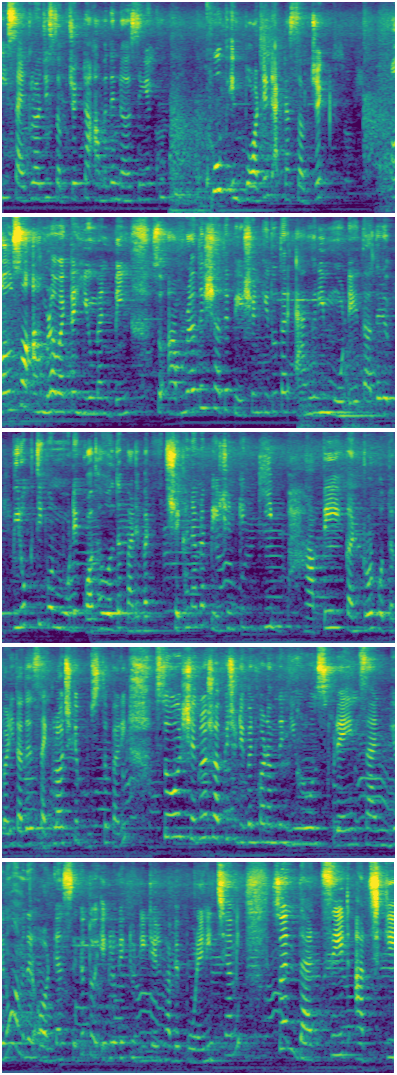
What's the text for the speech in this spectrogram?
এই সাইকোলজি সাবজেক্টটা আমাদের নার্সিংয়ে খুব খুব ইম্পর্টেন্ট একটা সাবজেক্ট অলসো আমরাও একটা হিউম্যান বিং সো আমাদের সাথে পেশেন্ট কিন্তু তার অ্যাংরি মোডে তাদের বিরক্তিকর মোডে কথা বলতে পারে বাট সেখানে আমরা পেশেন্টকে কীভাবে কন্ট্রোল করতে পারি, তাদের সাইকোলজিকে বুঝতে পারি সো সেগুলো সব কিছু ডিপেন্ড করে আমাদের neurons brains and you know আমাদের অর্গানস থেকে, তো এগুলোকে একটু ডিটেলভাবে পড়ে নিচ্ছি আমি। সো অ্যান্ড দ্যাটস ইট আজকে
